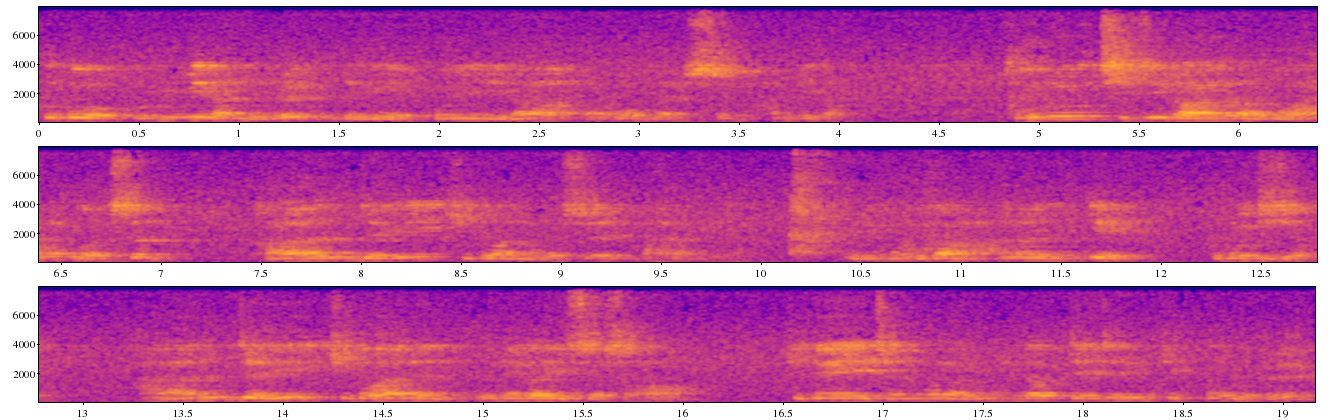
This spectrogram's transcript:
그거 은밀한 일을 내게 보이리라 라고 말씀합니다. 부르짖으라 라고 하는 것은 간절히 기도하는 것을 말합니다. 우리 모두가 하나님께 부르짖어 간절히 기도하는 은혜가 있어서 기도의 정말 응답되지는 기쁨을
